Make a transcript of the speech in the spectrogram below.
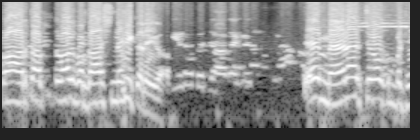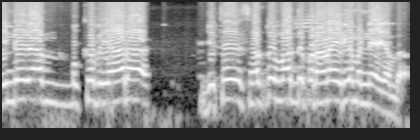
ਭਾਰਤ ਅੱਤਵਾਦ ਬਰਦਾਸ਼ਤ ਨਹੀਂ ਕਰੇਗਾ। ਕਿਹੜਾ ਬਾਜ਼ਾਰ ਹੈਗਾ ਜੀ? ਇਹ ਮਹਿਣਾ ਚੌਕ ਬਠਿੰਡੇ ਦਾ ਮੁੱਖ ਬਾਜ਼ਾਰ ਆ ਜਿੱਥੇ ਸਭ ਤੋਂ ਵੱਧ ਪੁਰਾਣਾ ਏਰੀਆ ਮੰਨਿਆ ਜਾਂਦਾ।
